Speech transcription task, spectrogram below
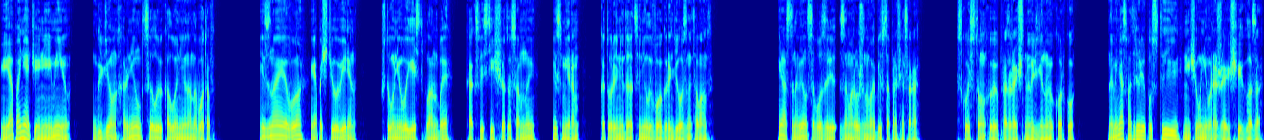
Я понятия не имею, где он хранил целую колонию наноботов. И зная его, я почти уверен, что у него есть план «Б», как свести счеты со мной и с миром, который недооценил его грандиозный талант. Я остановился возле замороженного бюста профессора. Сквозь тонкую прозрачную ледяную корку на меня смотрели пустые, ничего не выражающие глаза.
